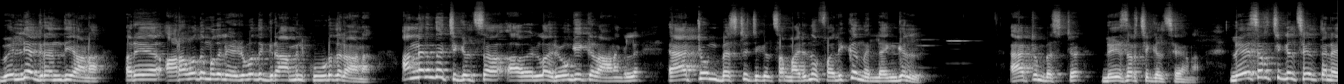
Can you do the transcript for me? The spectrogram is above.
വലിയ ഗ്രന്ഥിയാണ്. ഒരു അറുപത് മുതൽ എഴുപത് ഗ്രാമിൽ കൂടുതലാണ്. അങ്ങനത്തെ ചികിത്സ ഉള്ള രോഗികളാണെങ്കിൽ ഏറ്റവും ബെസ്റ്റ് ചികിത്സ മരുന്ന് ഫലിക്കുന്നില്ലെങ്കിൽ ഏറ്റവും ബെസ്റ്റ് ലേസർ ചികിത്സയാണ്. ലേസർ ചികിത്സയിൽ തന്നെ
